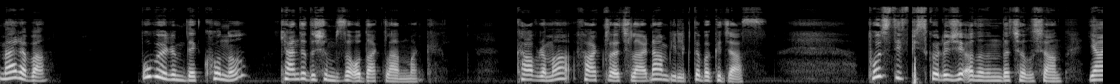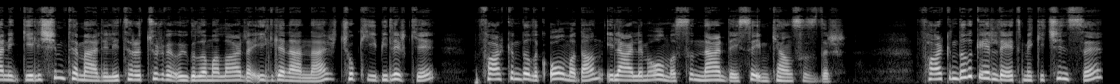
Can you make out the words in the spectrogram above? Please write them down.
Merhaba. Bu bölümde konu kendi dışımıza odaklanmak. Kavrama farklı açılardan birlikte bakacağız. Pozitif psikoloji alanında çalışan yani gelişim temelli literatür ve uygulamalarla ilgilenenler çok iyi bilir ki farkındalık olmadan ilerleme olması neredeyse imkansızdır. Farkındalık elde etmek içinse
